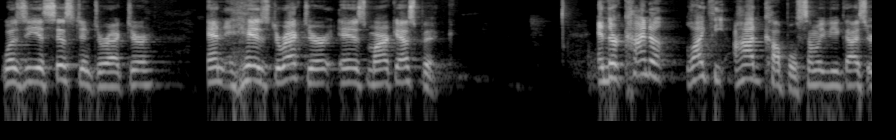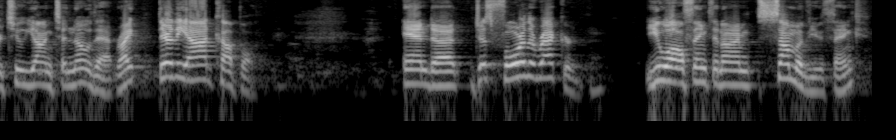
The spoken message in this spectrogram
was the assistant director, and his director is Mark Espick. And they're kind of like the odd couple. Some of you guys are too young to know that, right? They're the odd couple. And uh, just for the record, you all think that I'm, some of you think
